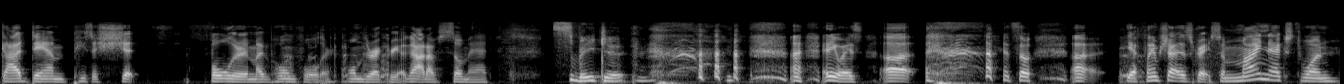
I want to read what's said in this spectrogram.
goddamn piece of shit folder in my home folder, home directory. God, I was so mad. Speak it. Uh, anyways, uh, so uh, yeah, flame shot is great. So my next one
